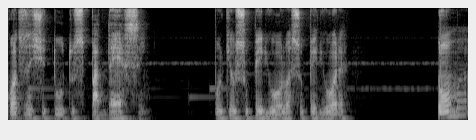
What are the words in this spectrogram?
Quantos institutos padecem porque o superior ou a superiora toma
